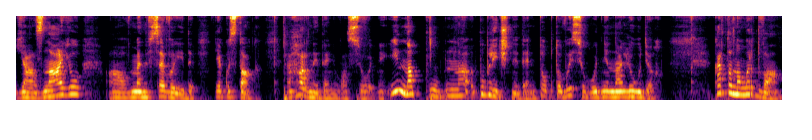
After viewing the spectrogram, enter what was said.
я знаю, а, в мене все вийде. Якось так. Гарний день у вас сьогодні. І на, на публічний день, тобто ви сьогодні на людях. Карта номер два.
